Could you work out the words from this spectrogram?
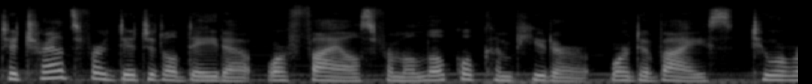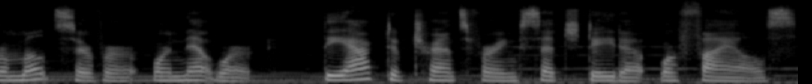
To transfer digital data or files from a local computer or device to a remote server or network, the act of transferring such data or files.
